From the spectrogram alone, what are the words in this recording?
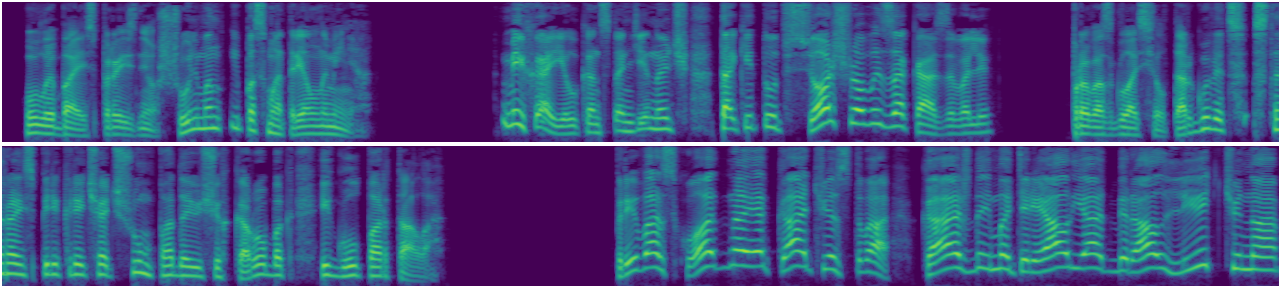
— улыбаясь, произнес Шульман и посмотрел на меня. «Михаил Константинович, так и тут все, что вы заказывали», — провозгласил торговец, стараясь перекричать шум падающих коробок и гул портала. «Превосходное качество! Каждый материал я отбирал лично!»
